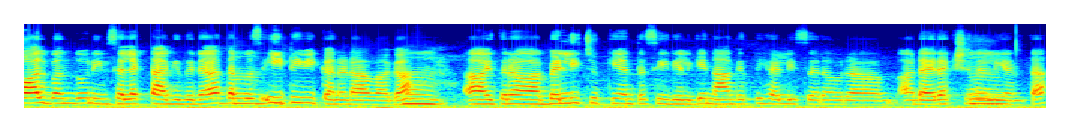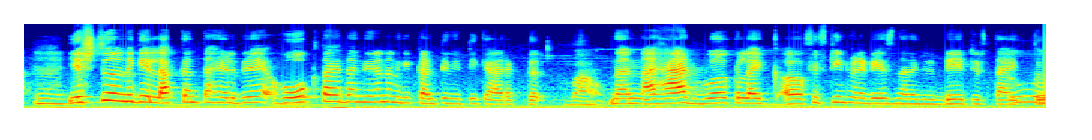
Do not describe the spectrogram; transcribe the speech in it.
ಕಾಲ್ ಬಂದು ನೀವು ಸೆಲೆಕ್ಟ್ ಆಗಿದ್ದೀರಾ? ದಟ್ ವಾಸ್ ಇ ಕನ್ನಡ ಅವಾಗ. ಈ ತರ ಬೆಳ್ಳಿ ಚುಕ್ಕಿ ಅಂತ ಸೀರಿಯಲ್ಗೆ ನಾಗತಿ ಹಳ್ಳಿ ಸರ್ ಅವರ ಡೈರೆಕ್ಷನ್ ಅಲ್ಲಿ. ಅಂತ. ಎಷ್ಟು ನನಗೆ ಲಕ್ ಅಂತ ಹೇಳಿದ್ರೆ ಹೋಗ್ತಾ ಇದ್ದಂಗೆ ನನಗೆ ಕಂಟಿನ್ಯೂಟಿ ಕ್ಯಾರೆಕ್ಟರ್ ನನ್ I had work like fifteen twenty days ನನಗೆ ಡೇಟ್ ಇರ್ತಾ ಇತ್ತು.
